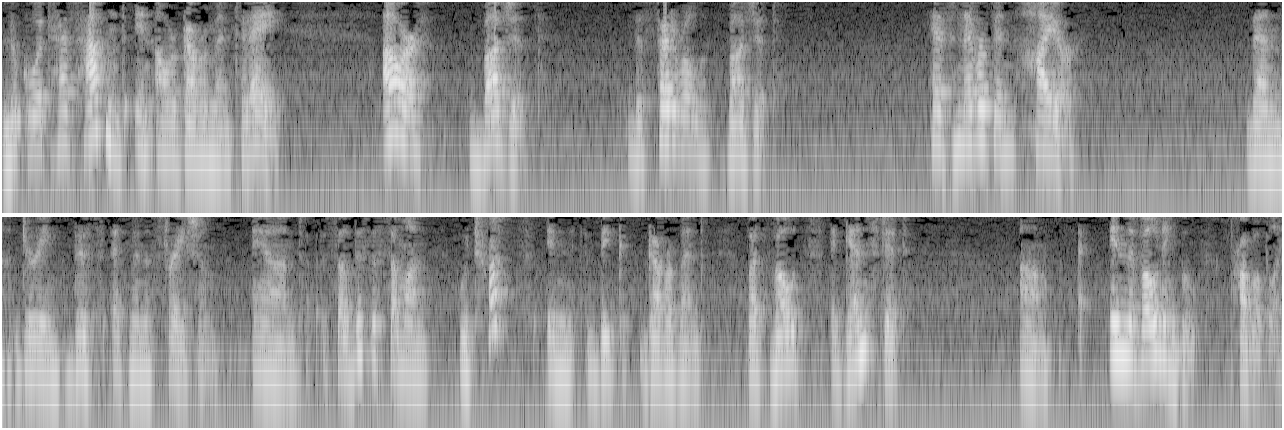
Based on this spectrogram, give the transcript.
Look what has happened in our government today. Our budget, the federal budget, has never been higher than during this administration. And so this is someone who trusts in big government but votes against it um, in the voting booth, probably.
